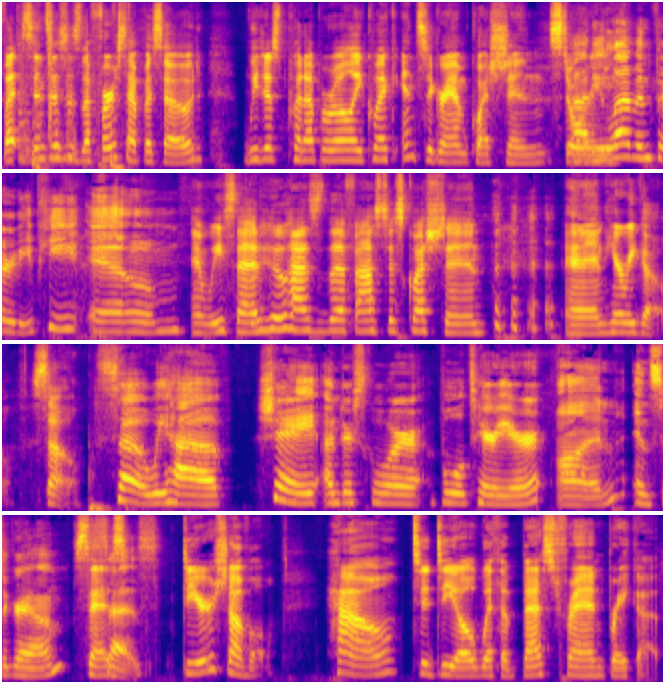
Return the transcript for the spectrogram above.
But since this is the first episode, we just put up a really quick Instagram question story at eleven thirty p.m. and we said, Who has the fastest question? and here we go. So, So we have Shay underscore Bull Terrier on Instagram says, says Dear Shovel, how to deal with a best friend breakup?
